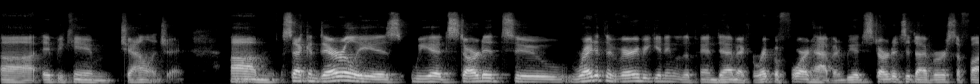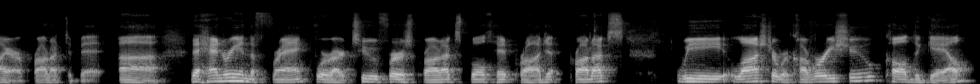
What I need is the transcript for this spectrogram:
uh, it became challenging. Um, secondarily, is we had started to right at the very beginning of the pandemic, or right before it happened, we had started to diversify our product a bit. Uh, the Henry and the Frank were our two first products, both hit project products. We launched a recovery shoe called the Gale,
